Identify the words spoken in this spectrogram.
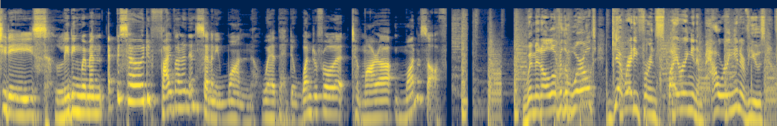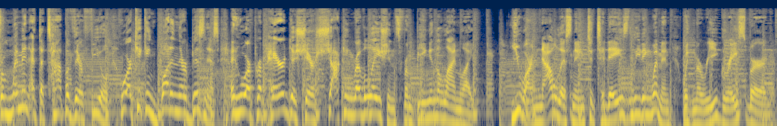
Today's Leading Women episode 571 with the wonderful Tamara Monosoff. Women all over the world, get ready for inspiring and empowering interviews from women at the top of their field who are kicking butt in their business and who are prepared to share shocking revelations from being in the limelight. You are now listening to today's Leading Women with Marie Grace Berg.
